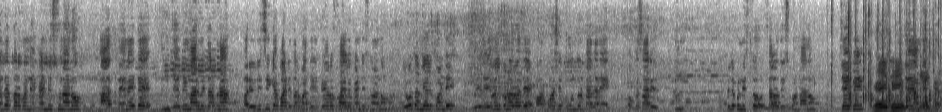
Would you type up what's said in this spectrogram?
అందరి తరఫున నేను ఖండిస్తున్నాను. మా నేనైతే జేపీ మార్మీ తరఫున మరియు విసీకే పార్టీ తరఫున తీవ్ర స్థాయిలో ఖండిస్తున్నాను. యువత మేల్కోండి. ఈ మేల్కొన్న రోజే మన భవిష్యత్తు ముందుంటుందని ఒక్కసారి పిలుపునిస్తూ సెలవు తీసుకుంటున్నాను. జై భీమ్. జై అంబేద్కర్.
